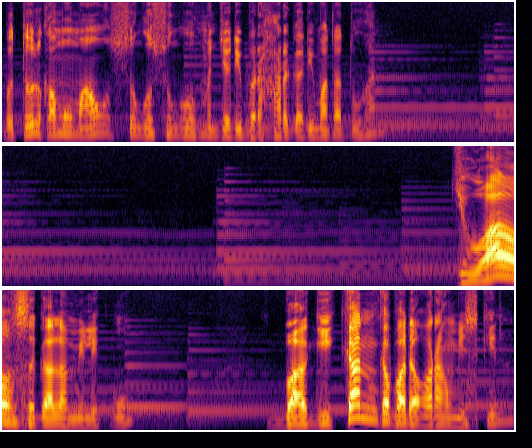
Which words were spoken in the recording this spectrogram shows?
Betul kamu mau sungguh-sungguh menjadi berharga di mata Tuhan? Jual segala milikmu, bagikan kepada orang miskin,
